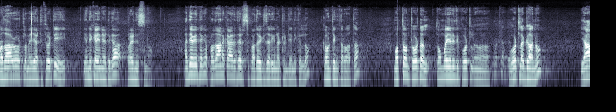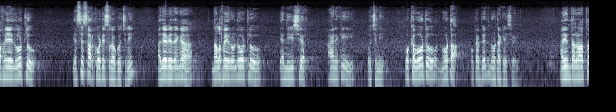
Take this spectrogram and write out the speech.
పదహారు ఓట్ల మెజార్టీతోటి ఎన్నికైనట్టుగా ప్రకటిస్తున్నాం అదేవిధంగా ప్రధాన కార్యదర్శి పదవికి జరిగినటువంటి ఎన్నికల్లో కౌంటింగ్ తర్వాత మొత్తం టోటల్ తొంభై ఎనిమిది ఓట్ల ఓట్లకు గాను యాభై ఐదు ఓట్లు ఎస్ఎస్ఆర్ కోటేశ్వరరావుకి వచ్చినాయి. అదేవిధంగా నలభై రెండు ఓట్లు ఎన్ ఈశ్వర్ ఆయనకి వచ్చినాయి. ఒక ఓటు నోటా ఒక అభ్యర్థి నోటాకేసాడు. అయిన తర్వాత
